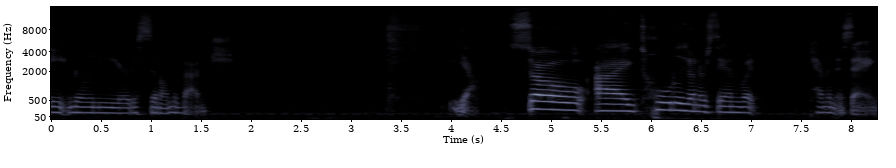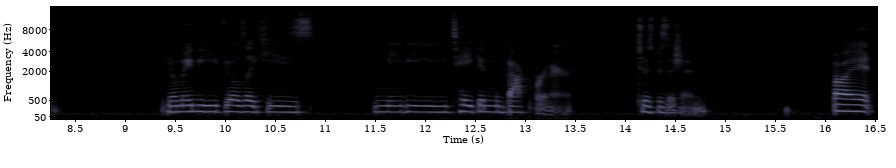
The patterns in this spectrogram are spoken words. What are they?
8 million a year to sit on the bench. Yeah. So I totally understand what Kevin is saying. You know, maybe he feels like he's maybe taken the back burner to his position. But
